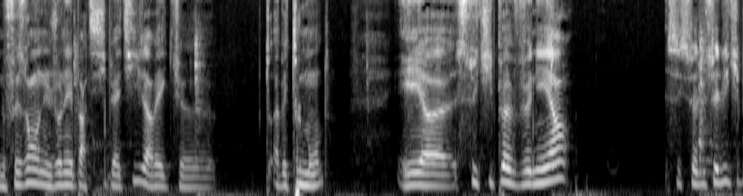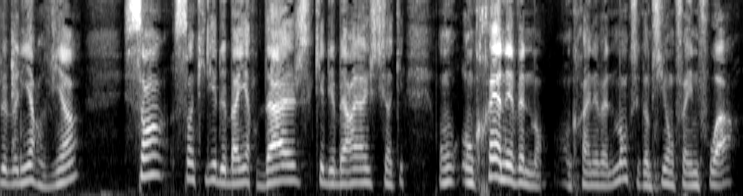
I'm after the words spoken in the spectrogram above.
nous faisons une journée participative avec euh, avec tout le monde, et euh, ceux qui peuvent venir, c'est celui, celui qui peut venir vient, sans sans qu'il y ait de barrière d'âge, qu'il y ait des barrières, on, on crée un événement, on crée un événement, c'est comme si on fait une foire,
